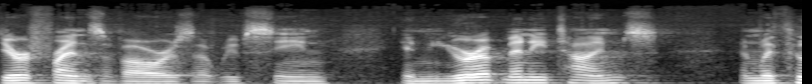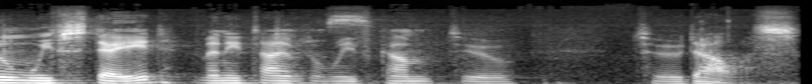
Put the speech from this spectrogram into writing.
Dear friends of ours that we've seen in Europe many times and with whom we've stayed many times when we've come to, to Dallas.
